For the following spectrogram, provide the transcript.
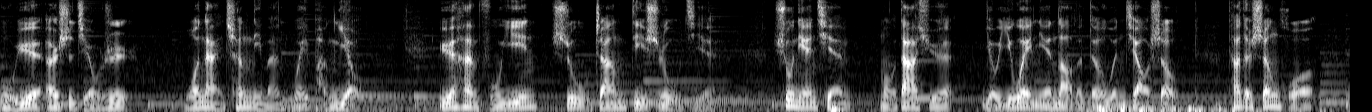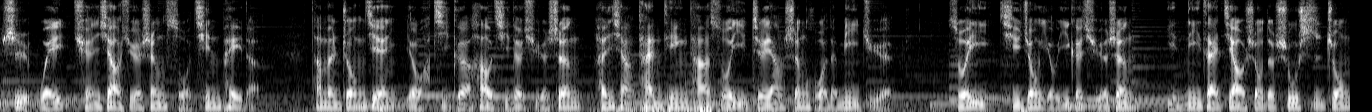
五月二十九日，我乃称你们为朋友。约翰福音十五章第十五节。数年前，某大学有一位年老的德文教授，他的生活是为全校学生所钦佩的。他们中间有几个好奇的学生，很想探听他所以这样生活的秘诀。所以，其中有一个学生隐匿在教授的书室中，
